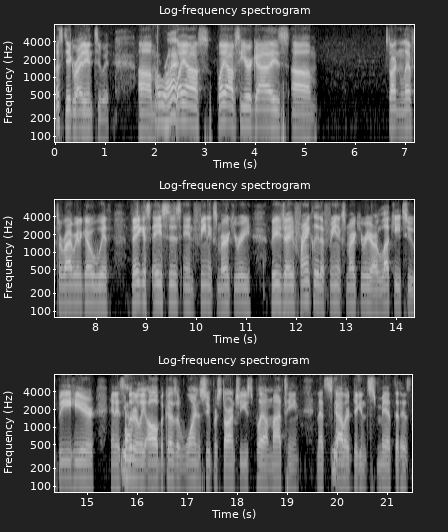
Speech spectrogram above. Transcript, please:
let's dig right into it. Um, All right. playoffs playoffs here guys um starting left to right we're gonna go with vegas aces and phoenix mercury bj frankly the phoenix mercury are lucky to be here and it's Yeah. literally all because of one superstar and she used to play on my team and that's Yeah. skylar diggins smith that has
